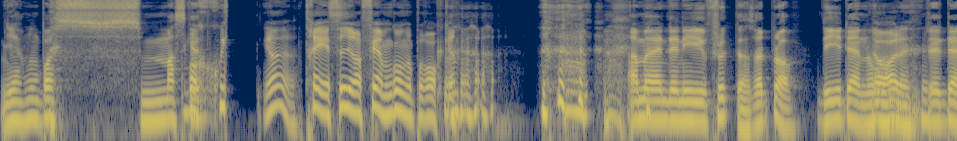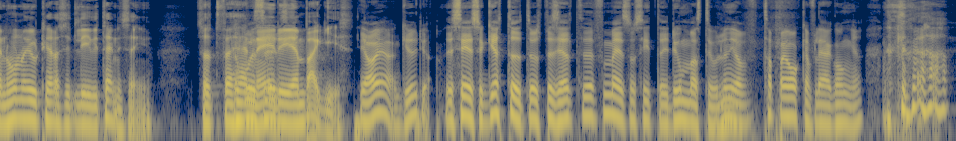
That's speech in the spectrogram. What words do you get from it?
Ja hon bara smaskar. Bara skick, ja, tre, fyra, fem gånger på raken. Ja men den är ju fruktansvärt bra. Det är ju den hon, Ja, det... det- är den hon har gjort hela sitt liv i tennisen ju. Så att för henne är det ju en baggis. Ja, ja, gud ja. Det ser så gött ut och speciellt för mig som sitter i domarstolen. Jag tappar hakan flera gånger.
